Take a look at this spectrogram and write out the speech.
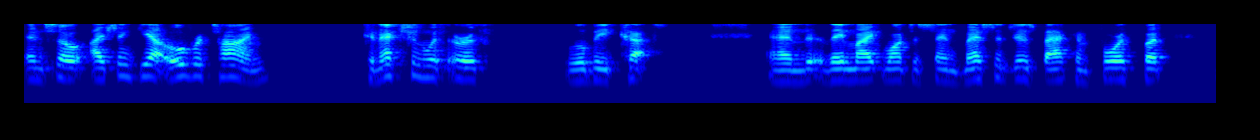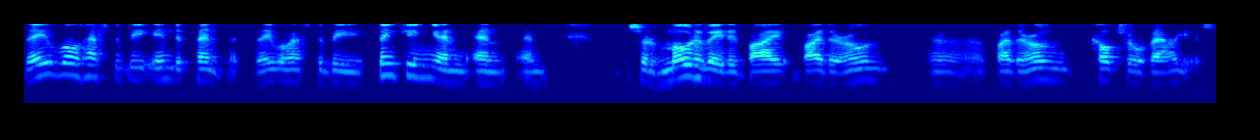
And so I think, yeah, over time, connection with Earth will be cut. And they might want to send messages back and forth, but they will have to be independent. They will have to be thinking and and and sort of motivated by by their own uh, by their own cultural values.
